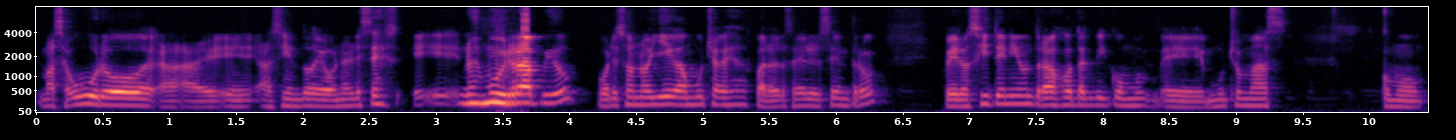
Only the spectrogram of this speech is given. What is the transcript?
Más seguro, a- a- eh, haciendo diagonales. Es, eh, eh, no es muy rápido, por eso no llega muchas veces para hacer el centro. Pero sí tenía un trabajo táctico mu- eh, mucho más como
